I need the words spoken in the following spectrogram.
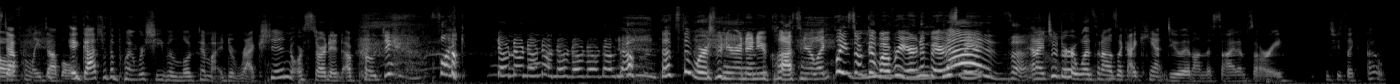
was definitely double. It got to the point where she even looked in my direction or started approaching. I was like, no, no, no, no, no, no, no. That's the worst when you're in a new class and you're like, please don't come over here and embarrass yes. me. And I turned to her once and I was like, I can't do it on the side. I'm sorry. And she's like, oh.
